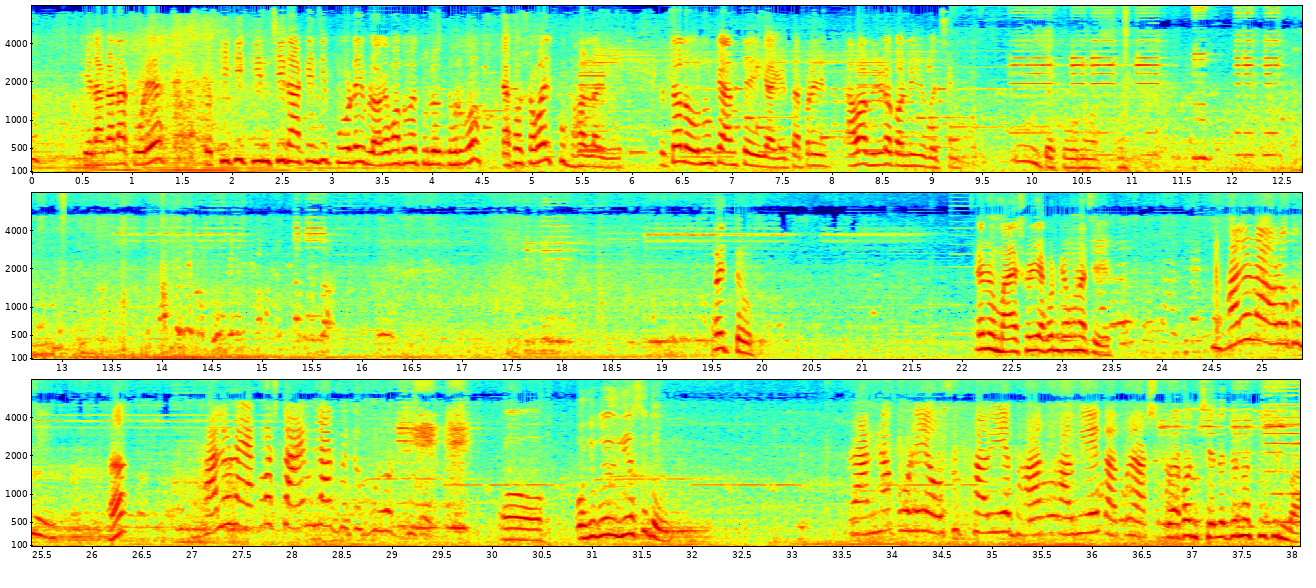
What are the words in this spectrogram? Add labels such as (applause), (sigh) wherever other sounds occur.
কেনাকাটা করে তো কি কি কিনছি, না কিনছি, পুরোটাই ব্লগের মাধ্যমে তুলে ধরবো। এখন সবাই খুব ভালো লাগবে। তো চলো, অনুকে আনতে এই আগে, তারপরে আবার ভিডিওটা কন্টিনিউ করছি। দেখো অনু আসছে। ওই তো। কেন মায়ের শরীর এখন কেমন আছে? ভালো না ওরকমই। হ্যাঁ? ভালো না এক মাস টাইম লাগবে তো পুরো ও ওষুধ দিয়ে আসছে তো? রান্না করে ওষুধ খাইয়ে ভাত খাইয়ে তারপরে তো এখন ছেলের জন্য কি কিনবা?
